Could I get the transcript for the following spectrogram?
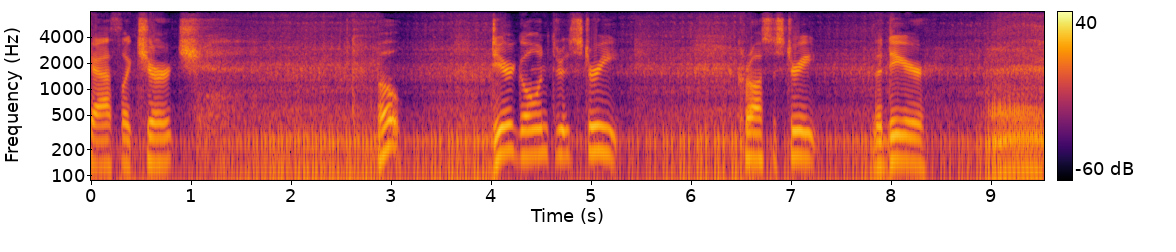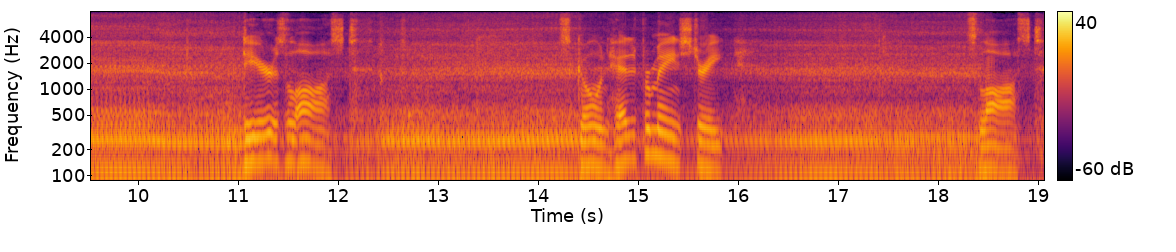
Catholic Church. Oh, deer going through the street. Across the street, the deer. Deer is lost. It's Going headed for Main Street. It's lost.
